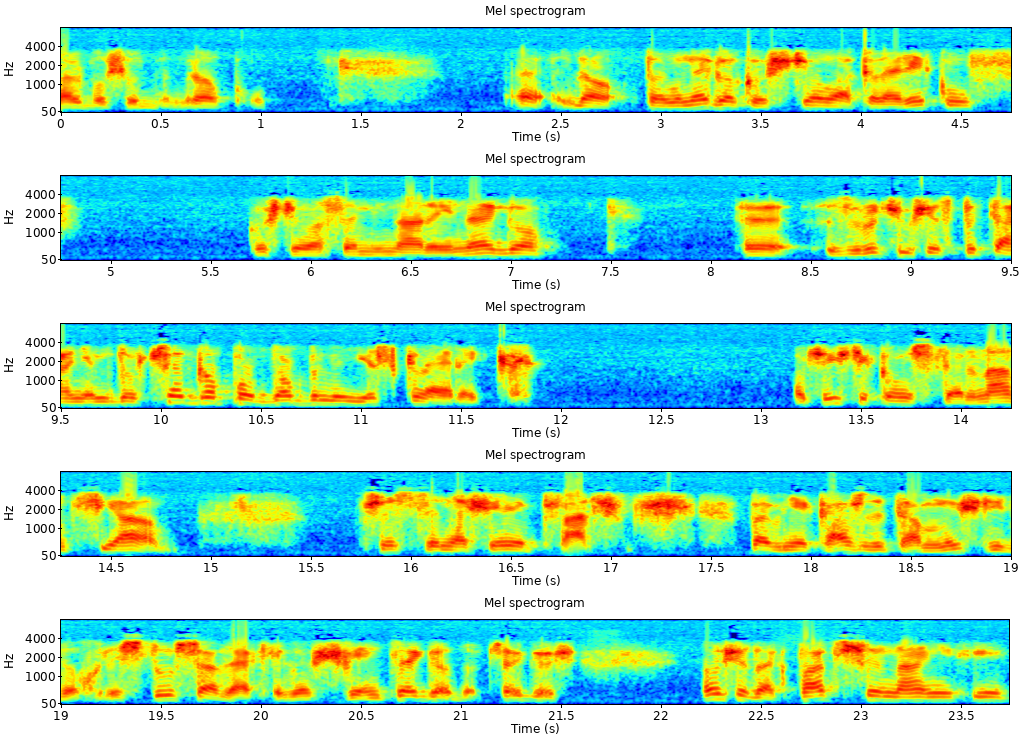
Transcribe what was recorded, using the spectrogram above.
albo 7 roku do pełnego kościoła kleryków, kościoła seminaryjnego, e, zwrócił się z pytaniem, do czego podobny jest kleryk? Oczywiście konsternacja, wszyscy na siebie patrz, pewnie każdy tam myśli do Chrystusa, do jakiegoś świętego, do czegoś. On się tak patrzy na nich i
